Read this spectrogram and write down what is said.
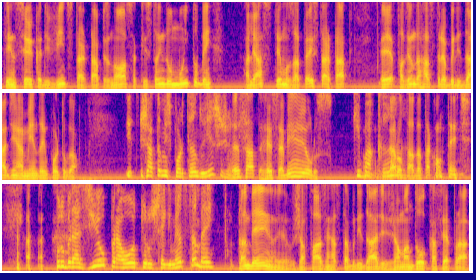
tem cerca de 20 startups nossas que estão indo muito bem. Aliás, temos até startup é, fazendo a rastreabilidade em amenda em Portugal. E já estamos exportando isso, Jorge? Exato, recebem em euros. Que bacana. A garotada está contente. para o Brasil, para outros segmentos também. Também, já fazem rastreabilidade, já mandou café para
